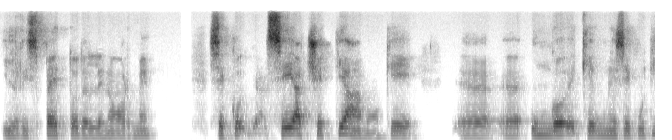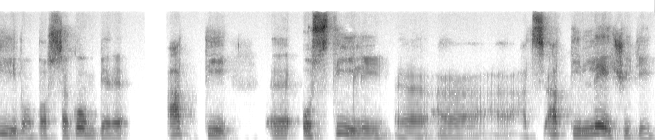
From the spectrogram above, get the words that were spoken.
il rispetto delle norme? Se, se accettiamo che, eh, eh un, che un esecutivo possa compiere atti eh, ostili, eh, atti illeciti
